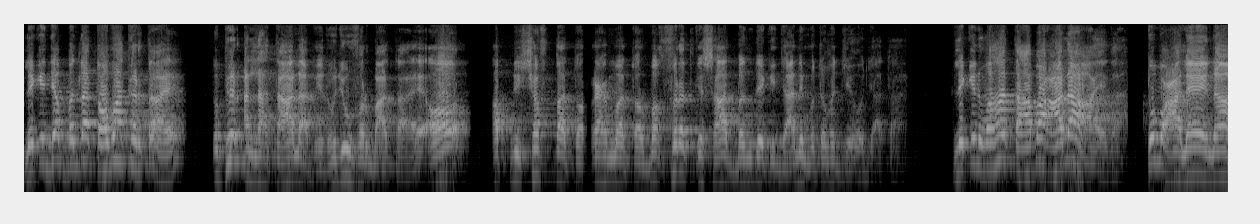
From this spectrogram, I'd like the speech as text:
لیکن جب بندہ توبہ کرتا ہے، تو پھر اللہ تعالیٰ بھی رجوع فرماتا ہے اور اپنی شفقت اور رحمت اور مغفرت کے ساتھ بندے کی جانب متوجہ ہو جاتا ہے۔ لیکن وہاں تابا آلہ آئے گا۔ تم علینا،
